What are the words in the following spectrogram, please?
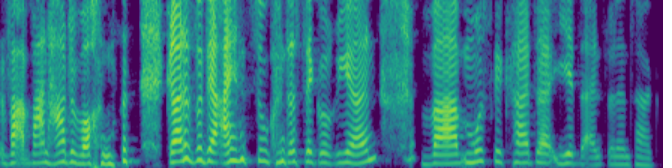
war, waren harte Wochen. Gerade so der Einzug und das Dekorieren war Muskelkater jeden einzelnen Tag.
